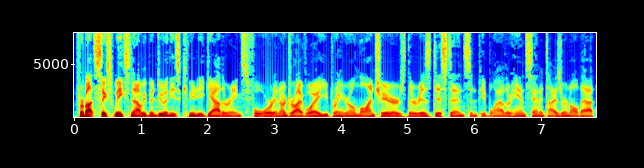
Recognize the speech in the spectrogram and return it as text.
for about six weeks now, we've been doing these community gatherings for in our driveway. You bring your own lawn chairs. There is distance, and people have their hand sanitizer and all that.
